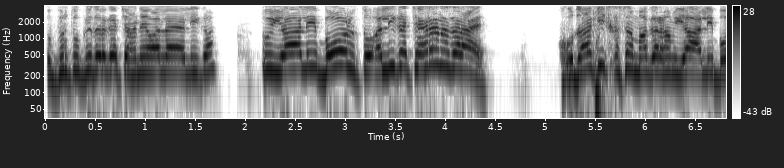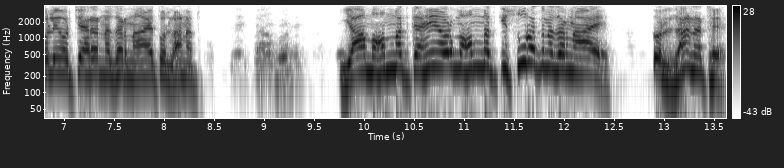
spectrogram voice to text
تو پھر تو کدھر کا چاہنے والا ہے علی کا؟ تو یا علی بول تو علی کا چہرہ نظر آئے۔ خدا کی قسم، اگر ہم یا علی بولیں اور چہرہ نظر نہ آئے تو لانت ہو۔ یا محمد کہیں اور محمد کی صورت نظر نہ آئے تو لانت ہے۔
